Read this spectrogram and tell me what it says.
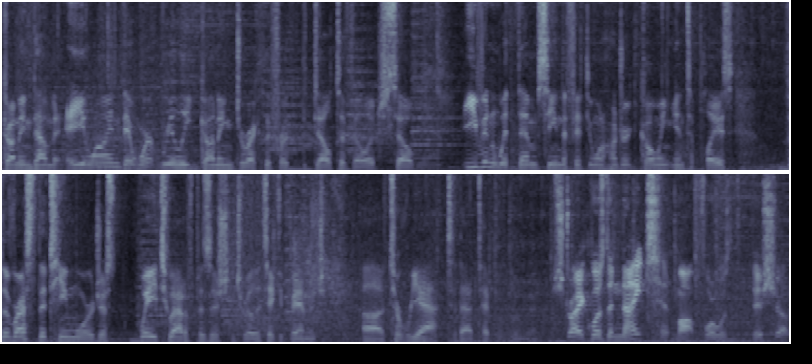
gunning down the A line. They weren't really gunning directly for the Delta Village. So even with them seeing the 5100 going into place, the rest of the team were just way too out of position to really take advantage uh, to react to that type of movement. Strike was the knight, and Mop 4 was the bishop.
